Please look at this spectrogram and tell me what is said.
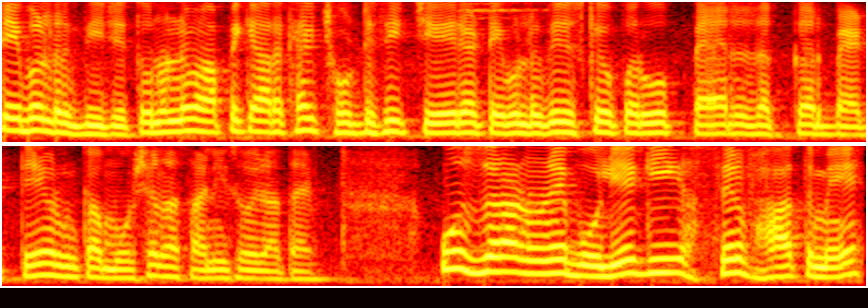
टेबल रख दीजिए। तो उन्होंने वहाँ पे क्या रखा है? एक छोटी सी चेयर या टेबल रख दी, जिसके ऊपर वो पैर रख कर बैठते हैं और उनका मोशन आसानी से हो जाता है। उस दौरान उन्हें बोलिए कि सिर्फ़ हाथ में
